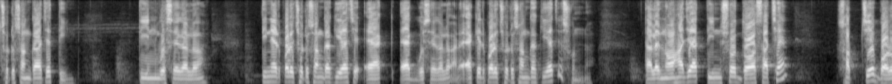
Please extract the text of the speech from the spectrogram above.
ছোট সংখ্যা আছে তিন। তিন বসে গেল। তিনের পরে ছোট সংখ্যা কি আছে? এক এক বসে গেল। আর একের পরে ছোট সংখ্যা কি আছে? শূন্য। তাহলে ন হাজার তিনশো দশ আছে সবচেয়ে বড়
